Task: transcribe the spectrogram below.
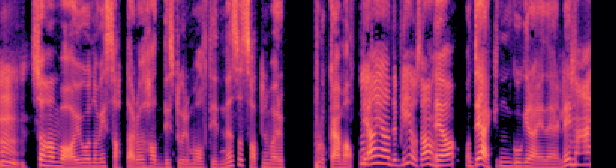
Mm. Så han var jo, når vi satt der og hadde de store måltidene, så satt hun bare og plukka i maten. Ja, ja, det blir jo sånn. Ja, og det er ikke en god greie, det heller. Nei,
